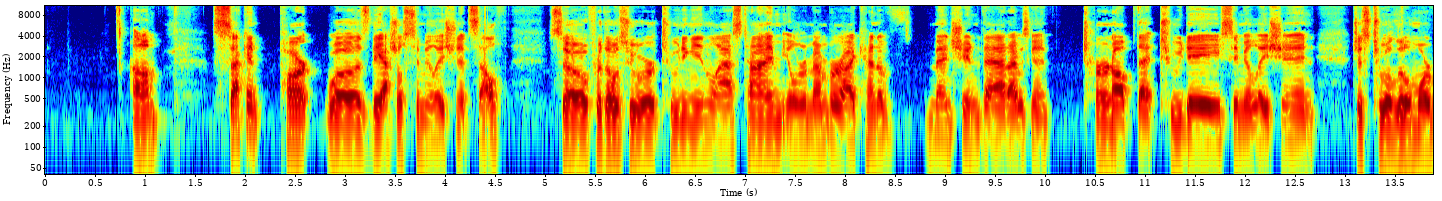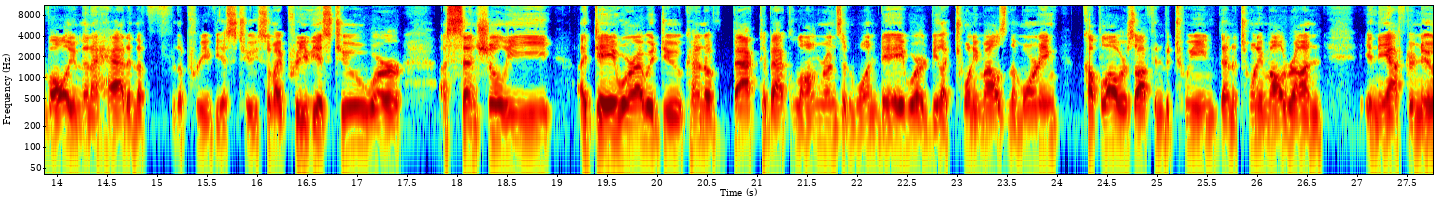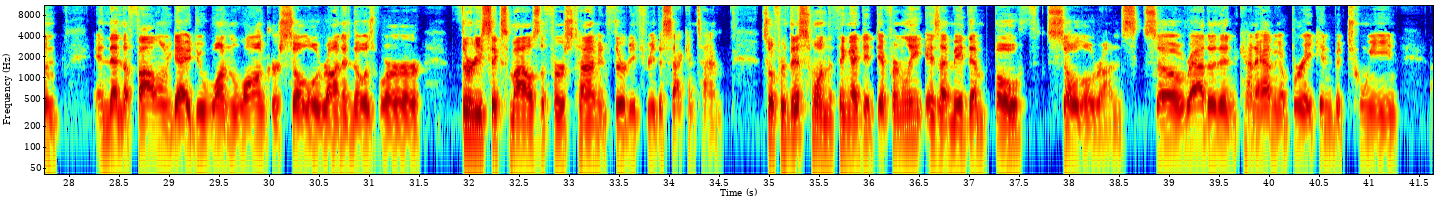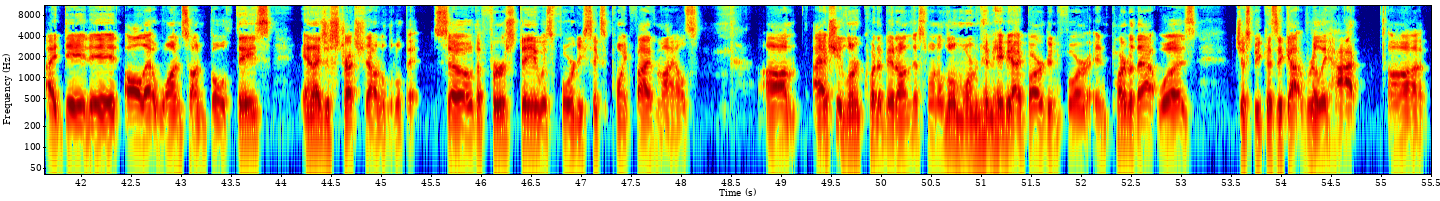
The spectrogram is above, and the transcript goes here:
Um, second part was the actual simulation itself. So for those who were tuning in last time, you'll remember I kind of mentioned that I was going to turn up that two day simulation just to a little more volume than I had in the the previous two. So my previous two were essentially a day where I would do kind of back to back long runs in one day, where it'd be like 20 miles in the morning, a couple hours off in between, then a 20 mile run in the afternoon. And then the following day, I do one longer solo run, and those were 36 miles the first time and 33 the second time. So for this one, the thing I did differently is I made them both solo runs. So rather than kind of having a break in between, I did it all at once on both days, and I just stretched it out a little bit. So the first day was 46.5 miles. Um, I actually learned quite a bit on this one, a little more than maybe I bargained for, and part of that was just because it got really hot. Uh,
